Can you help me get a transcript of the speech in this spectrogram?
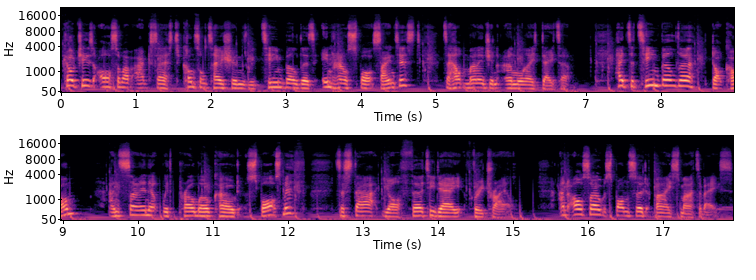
Coaches also have access to consultations with TeamBuildr's in house sports scientist to help manage and analyse data. Head to teambuildr.com and sign up with promo code SPORTSMITH to start your 30 day free trial. And also sponsored by Smarterbase.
